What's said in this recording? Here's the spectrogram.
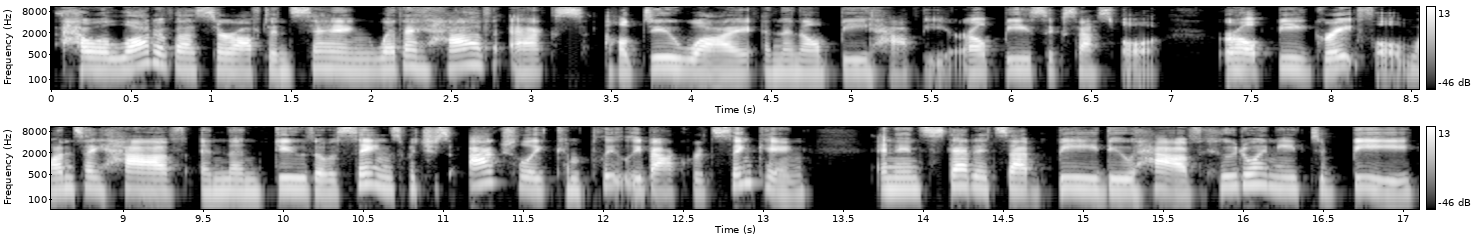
how a lot of us are often saying, when I have X, I'll do Y, and then I'll be happy or I'll be successful or I'll be grateful once I have and then do those things, which is actually completely backwards thinking. And instead, it's that be, do, have. Who do I need to be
